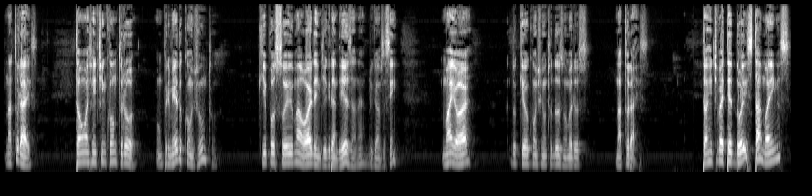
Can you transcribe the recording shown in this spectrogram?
naturais. Então a gente encontrou um primeiro conjunto que possui uma ordem de grandeza, né, digamos assim, maior do que o conjunto dos números naturais. Então a gente vai ter dois tamanhos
